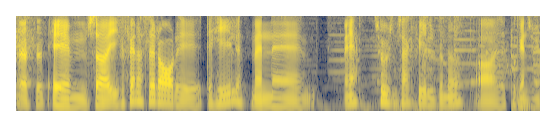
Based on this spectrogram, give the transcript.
ja, fedt. Øhm, så I kan finde os lidt over det, det hele, men, øh, men ja, tusind tak, fordi I lyttede med, og øh, på gensyn.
